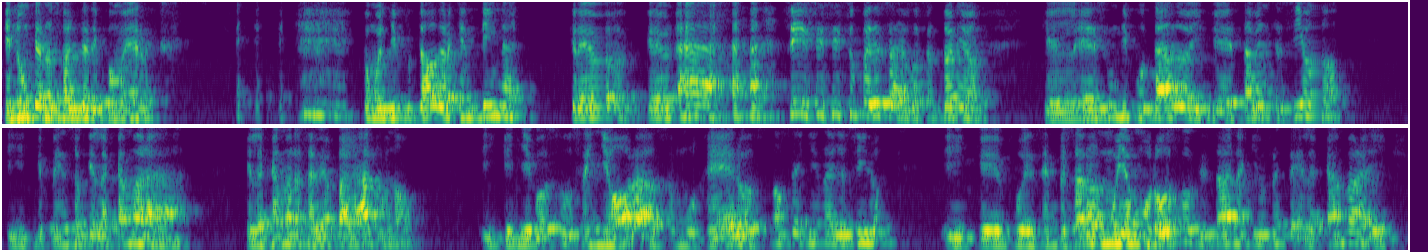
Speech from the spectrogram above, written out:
que nunca nos falte de comer, como el diputado de Argentina, creo, creo, ah, sí, sí, sí, supe de esa, José Antonio, que él es un diputado y que estaba en sesión, ¿no? Y que pensó que la cámara, que la cámara se había apagado, ¿no? Y que llegó su señora, su mujer, o no sé quién haya sido, y que pues empezaron muy amorosos y estaban aquí enfrente de la cámara y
